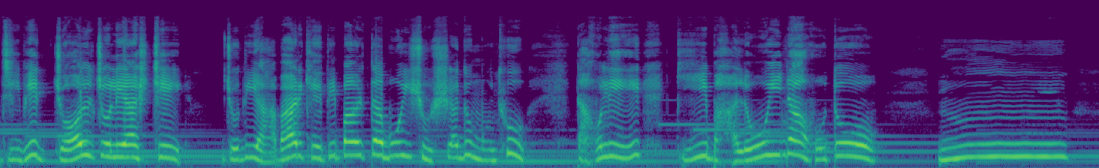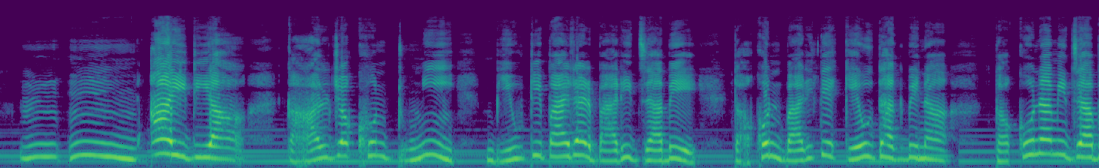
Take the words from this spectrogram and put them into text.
জিভে জল চলে আসছে। যদি আবার খেতে পারতাম ওই সুস্বাদু মধু, তাহলে কি ভালোই না হতো। আইডিয়া। কাল যখন টুনি বিউটি পায়রার বাড়ি যাবে, তখন বাড়িতে কেউ থাকবে না। তখন আমি যাব,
